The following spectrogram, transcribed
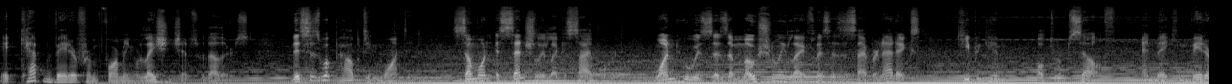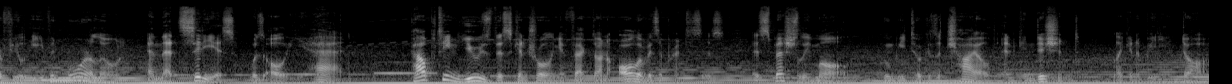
It kept Vader from forming relationships with others. This is what Palpatine wanted someone essentially like a cyborg one who was as emotionally lifeless as the cybernetics, keeping him all to himself and making Vader feel even more alone, and that Sidious was all he had. Palpatine used this controlling effect on all of his apprentices, especially Maul, whom he took as a child and conditioned like an obedient dog.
